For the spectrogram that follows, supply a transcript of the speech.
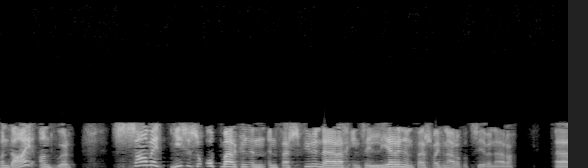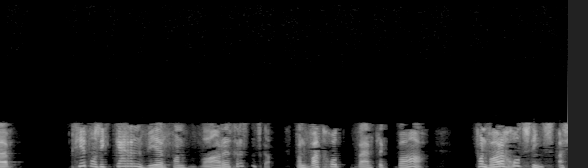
van daai antwoord saam met Jesus se opmerking in in vers 34 en sy lering in vers 35 tot 37 uh gee ons die kern weer van ware kristendom van wat God werklik behaag van ware godsdiens as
